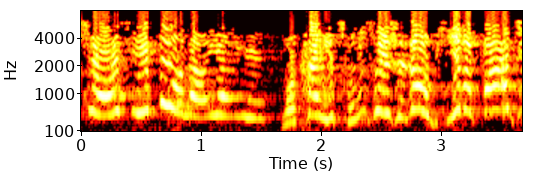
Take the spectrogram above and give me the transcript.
事儿媳不能应允。我看你纯粹是肉皮子发紧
